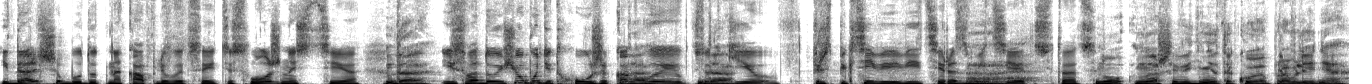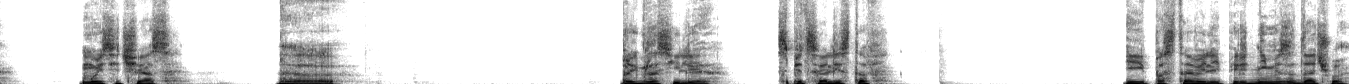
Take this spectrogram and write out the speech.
и дальше будут накапливаться эти сложности. Да. И с водой еще будет хуже. Как да, вы все-таки да. в перспективе видите развитие а, этой ситуации? Ну, наше видение такое правление. Мы сейчас э, пригласили специалистов и поставили перед ними задачу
